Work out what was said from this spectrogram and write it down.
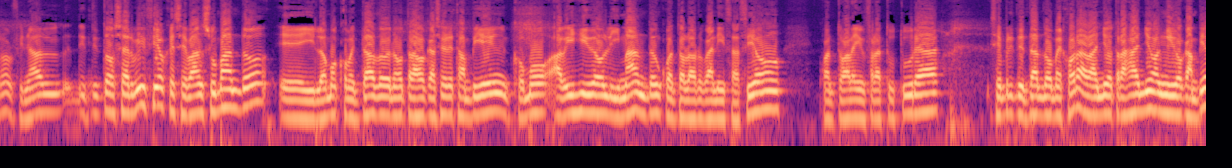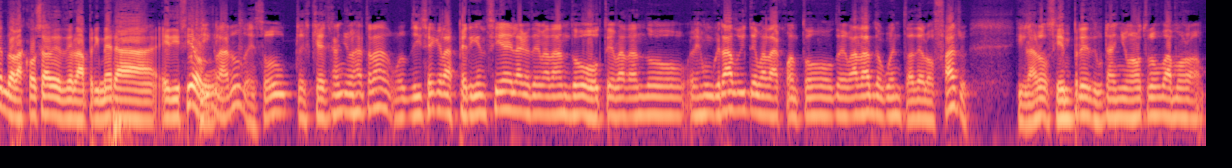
al final, distintos servicios que se van sumando eh, y lo hemos comentado en otras ocasiones también, cómo habéis ido limando en cuanto a la organización, en cuanto a la infraestructura, siempre intentando mejorar. Año tras año han ido cambiando las cosas desde la primera edición. Sí, claro, eso es que años atrás dice que la experiencia es la que te va dando, te va dando, es un grado y te va a dar cuánto te va dando cuenta de los fallos. Y claro, siempre de un año a otro vamos,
